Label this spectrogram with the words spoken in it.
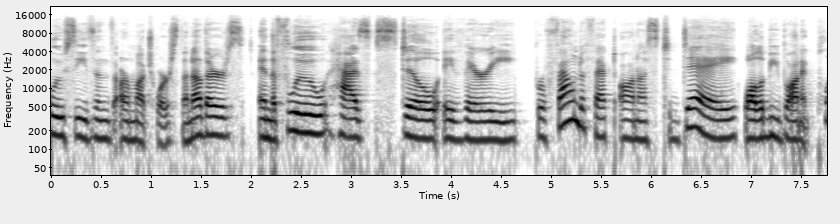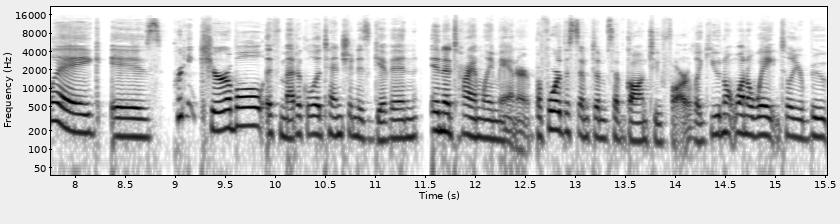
flu seasons are much worse than others, and the flu has still a very profound effect on us today, while the bubonic plague is pretty curable if medical attention is given in a timely manner before the symptoms have gone too far. Like you don't want to wait until your bu-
